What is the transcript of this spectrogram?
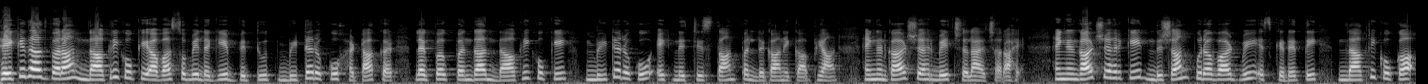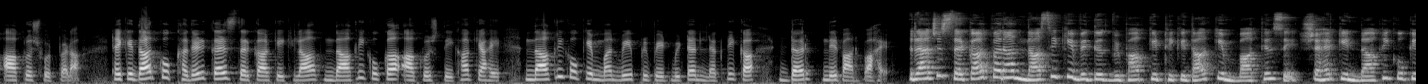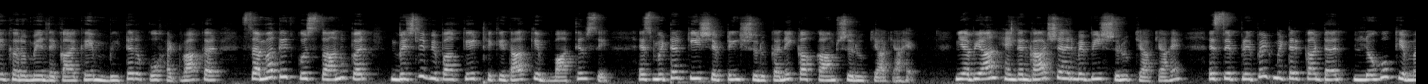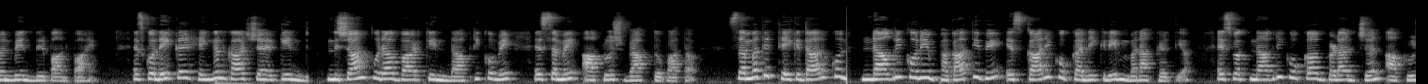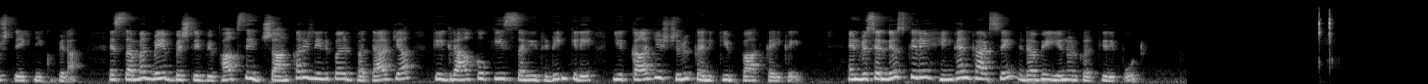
ठेकेदार द्वारा नागरिकों के आवासों में लगे विद्युत मीटरों को हटाकर लगभग पंद्रह नागरिकों के मीटरों को एक निश्चित स्थान पर लगाने का अभियान हिंगनघाट शहर में चलाया जा रहा है। हिंगनघाट शहर के निशानपुरा वार्ड में इसके रहते नागरिकों का आक्रोश उठ पड़ा। ठेकेदार को खदेड़ कर सरकार के खिलाफ नागरिकों का आक्रोश देखा क्या है। नागरिकों के मन में प्रीपेड मीटर लगने का डर निर्माण हुआ है। राज्य सरकार द्वारा नासिक के विद्युत विभाग के ठेकेदार के माध्यम से शहर के नागरिकों के घरों में लगाए गए मीटर को हटवाकर संबंधित कुछ स्थानों पर बिजली विभाग के ठेकेदार के माध्यम से इस मीटर की शिफ्टिंग शुरू करने का काम शुरू किया गया है। यह अभियान हेंगनघाट शहर में भी शुरू किया गया है। इससे प्रीपेड मीटर का डर लोगों के मन में निर्माण हुआ है। इसको लेकर हिंगनघाट शहर के निशानपुरा वार्ड के नागरिकों में इस समय आक्रोश व्याप्त हुआ था संबंधित ठेकेदारों को नागरिकों ने भगाते हुए इस कार्य को करने के लिए मना कर दिया। इस वक्त नागरिकों का बड़ा जन आक्रोश देखने को मिला। इस संबंध में बिजली विभाग से जानकारी लेने पर बताया गया कि ग्राहकों की सही रीडिंग के लिए ये कार्य शुरू करने की बात कही गई। एनबीसी न्यूज़ के लिए हिंगन घाट से रवि येनोरकर की रिपोर्ट।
